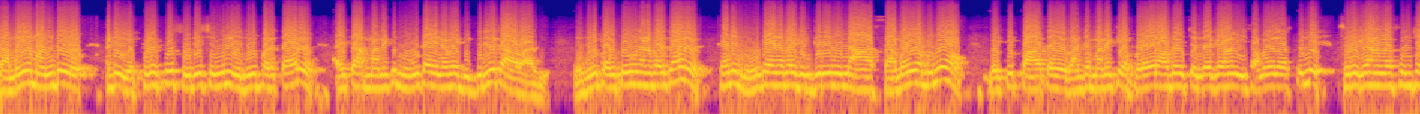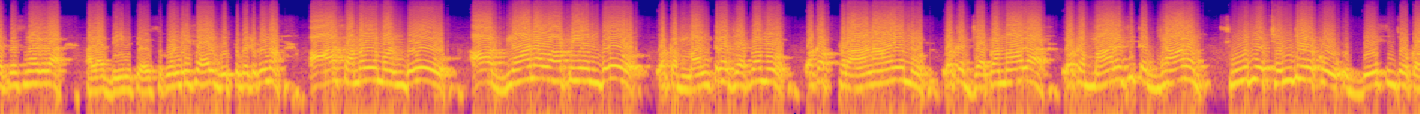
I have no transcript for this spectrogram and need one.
సమయం అందు. అంటే ఎప్పుడెప్పుడు సూర్యచంద్రులు ఎదురు పడతారు అయితే మనకి నూట ఎనభై డిగ్రీలు కావాలి. ఎదురు పడుతూ కనబడతారు కానీ నూట ఎనభై డిగ్రీలు ఉన్న ఆ సమయమును వ్యతిపాత యోగం అంటే మనకి ఎప్పుడో రాబోయే చంద్రగ్రహణం ఈ సమయంలో వస్తుంది సూర్యగ్రహణంలో వస్తుంది చెప్పేస్తున్నారు కదా. అలా దీన్ని తెలుసుకోండి ఈసారి గుర్తుపెట్టుకున్నాం. ఆ సమయమందు అందు ఆ జ్ఞానవాపి అందు ఒక మంత్ర జపము ఒక ప్రాణాయము ఒక జపమాల ఒక మానసిక ధ్యానం సూర్య చంద్రులకు ఉద్దేశించి ఒక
